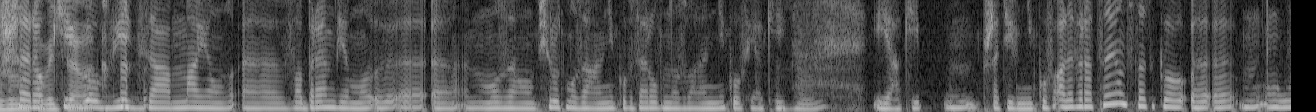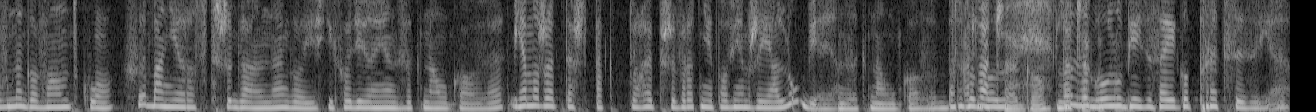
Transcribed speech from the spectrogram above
szerokiego widza mają e, w obrębie mu, e, e, muzeum, wśród muzealników zarówno zwolenników, jak i, mhm. jak i m, przeciwników. Ale wracając do tego e, e, głównego wątku, chyba nierozstrzygalnego, jeśli chodzi o język naukowy. Ja może też tak trochę przywrotnie powiem, że ja lubię język naukowy. Bardzo A dlaczego? Go, dlaczego bardzo go lubię za jego precyzję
